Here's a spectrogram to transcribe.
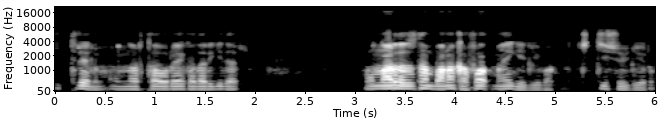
ittirelim. Onlar ta oraya kadar gider. Onlar da zaten bana kafa atmaya geliyor bak. Ciddi söylüyorum.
